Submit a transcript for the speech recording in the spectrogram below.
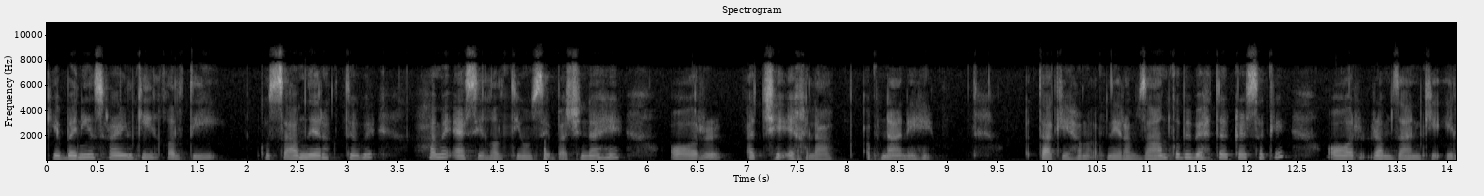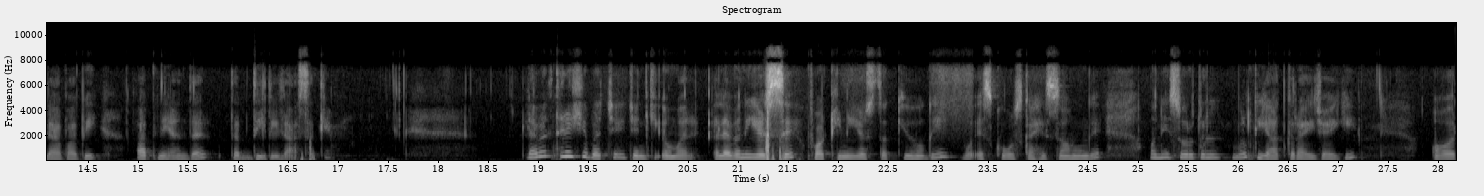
کہ بنی اسرائیل کی غلطی کو سامنے رکھتے ہوئے ہمیں ایسی غلطیوں سے بچنا ہے اور اچھے اخلاق اپنانے ہیں تاکہ ہم اپنے رمضان کو بھی بہتر کر سکیں اور رمضان کے علاوہ بھی اپنے اندر تبدیلی لا سکیں۔ لیول تھری کے بچے جن کی عمر الیون ایئرس سے فورٹین ایئرس تک کی ہوگی، وہ اس کورس کا حصہ ہوں گے۔ انہیں صورت الملک یاد کرائی جائے گی اور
